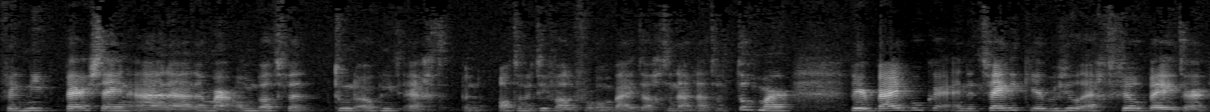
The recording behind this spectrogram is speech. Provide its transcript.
vind ik niet per se een aanrader. Maar omdat we toen ook niet echt een alternatief hadden voor ontbijt, dachten we, nou laten we het toch maar weer bijboeken. En de tweede keer beviel echt veel beter.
